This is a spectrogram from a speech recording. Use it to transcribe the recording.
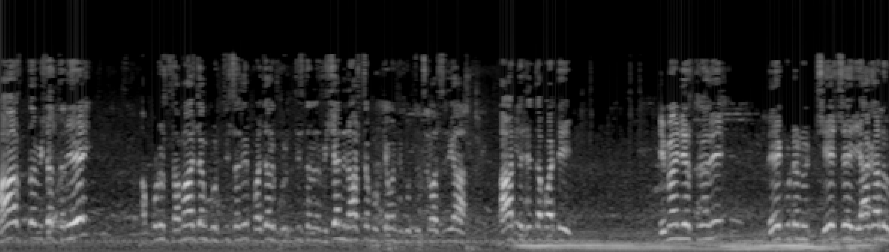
వాస్తవ విషయం తెలియ అప్పుడు సమాజం గుర్తిస్తుంది ప్రజలు గుర్తిస్తున్న విషయాన్ని రాష్ట్ర ముఖ్యమంత్రి గుర్తించుకోవాల్సిందిగా భారతీయ జనతా పార్టీ డిమాండ్ చేస్తున్నది. లేకుంటే నువ్వు చేసే యాగాలు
